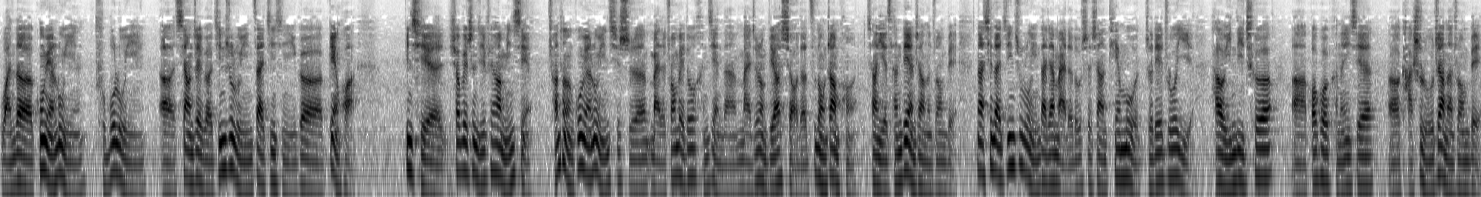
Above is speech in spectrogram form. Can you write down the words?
玩的公园露营、徒步露营，呃，像这个精致露营在进行一个变化，并且消费升级非常明显。传统的公园露营其实买的装备都很简单，买这种比较小的自动帐篷，像野餐垫这样的装备。那现在精致露营，大家买的都是像天幕、折叠桌椅，还有营地车啊，包括可能一些呃卡式炉这样的装备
